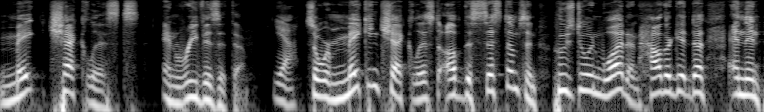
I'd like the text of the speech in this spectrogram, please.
make checklists and revisit them. Yeah. So we're making checklists of the systems and who's doing what and how they're getting done, and then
